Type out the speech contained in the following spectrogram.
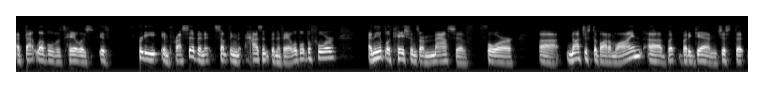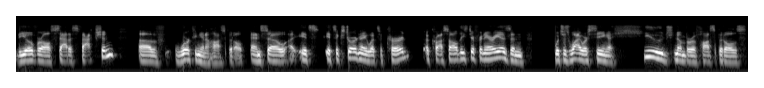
at that level of detail is is pretty impressive, and it's something that hasn't been available before. And the implications are massive for uh, not just the bottom line, uh, but but again, just the the overall satisfaction of working in a hospital. And so uh, it's it's extraordinary what's occurred across all these different areas and which is why we're seeing a huge number of hospitals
